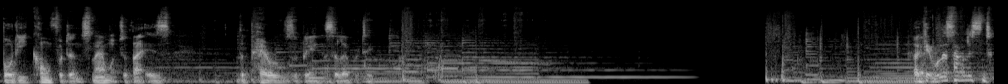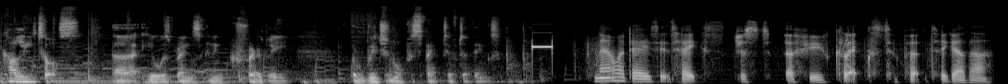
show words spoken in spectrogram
body confidence and how much of that is the perils of being a celebrity. Okay, well, let's have a listen to Carlitos. Uh, he always brings an incredibly original perspective to things. Nowadays, it takes just a few clicks to put together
